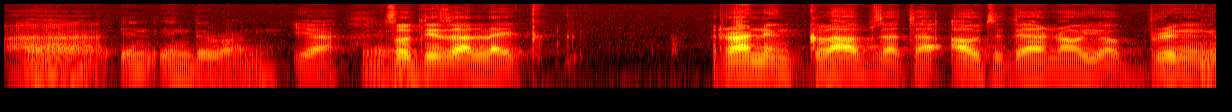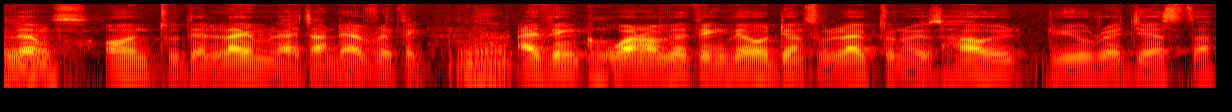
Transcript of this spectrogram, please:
uh, in in the run. Yeah. Yeah. So these are like running clubs that are out there now. You're bringing them Yes. onto the limelight and everything. I think one of the things the audience would like to know is how do you register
